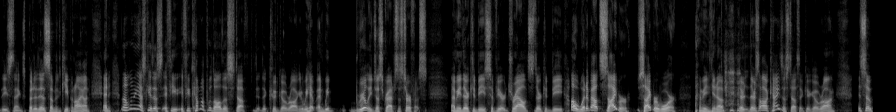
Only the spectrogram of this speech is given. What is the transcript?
these things. But it is something to keep an eye on. And now, let me ask you this: if you if you come up with all this stuff that, that could go wrong, and we have, and we really just scratched the surface. I mean, there could be severe droughts. There could be oh, what about cyber cyber war? I mean, you know, there, there's all kinds of stuff that could go wrong. And so,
